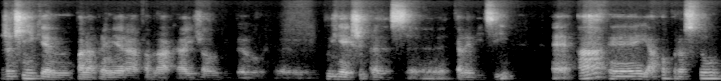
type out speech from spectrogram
Rzecznikiem pana premiera Pawlaka i rządu był e, późniejszy prezes e, telewizji, a ja po prostu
